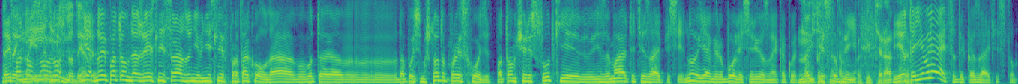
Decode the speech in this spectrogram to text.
Да это, и потом, ну, ну, нет, ну и потом, даже если сразу не внесли в протокол, да, вот, э, допустим, что-то происходит, потом через сутки изымают эти записи. Ну, я говорю, более серьезное какое-то ну, преступление. Там и это является доказательством.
